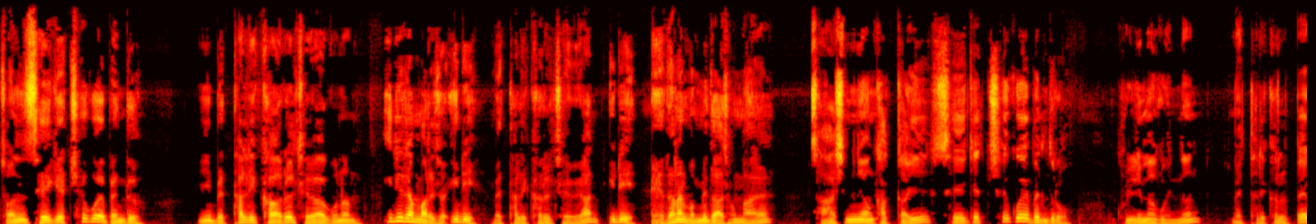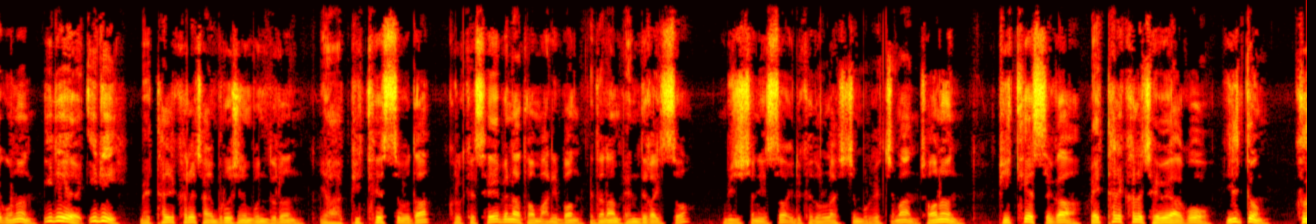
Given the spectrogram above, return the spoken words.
전 세계 최고의 밴드. 이 메탈리카를 제외하고는 1위란 말이죠. 1위. 메탈리카를 제외한 1위. 대단한 겁니다. 정말. 40년 가까이 세계 최고의 밴드로 군림하고 있는 메탈리카를 빼고는 1위에요. 1위. 메탈리카를 잘 모르시는 분들은 야 BTS보다 그렇게 3배나 더 많이 번 대단한 밴드가 있어? 뮤지션이 있어? 이렇게 놀라실지 모르겠지만 저는 BTS가 메탈리카를 제외하고 1등 그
